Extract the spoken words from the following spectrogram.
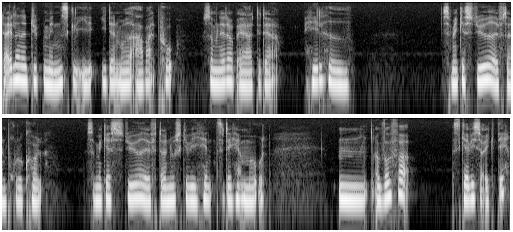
Der er et eller andet dybt menneskeligt i, i den måde at arbejde på, som netop er det der helhed, som ikke er styret efter en protokol, som ikke er styret efter, og nu skal vi hen til det her mål. Mm, og hvorfor skal vi så ikke det?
